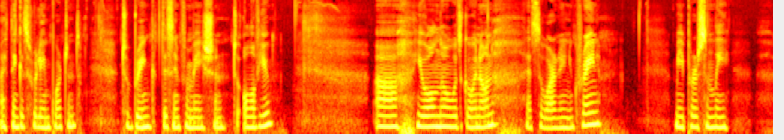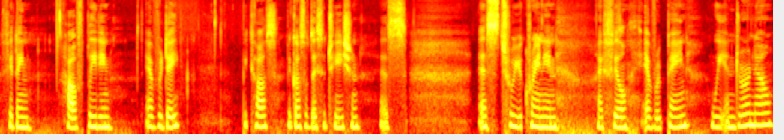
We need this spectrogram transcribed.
I think it's really important to bring this information to all of you. Uh, you all know what's going on. It's the war in Ukraine. Me personally, feeling half bleeding every day because because of the situation. As as true Ukrainian, I feel every pain we endure now.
